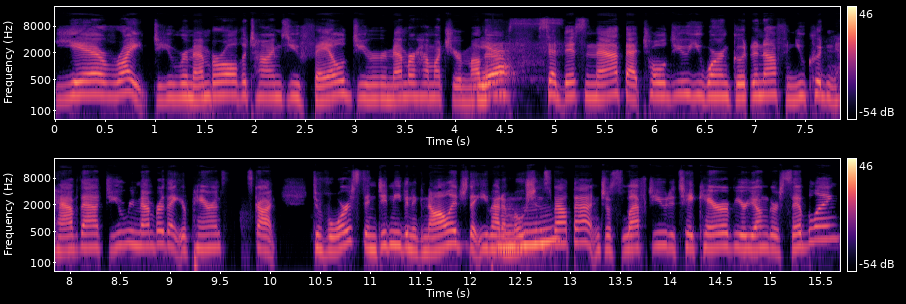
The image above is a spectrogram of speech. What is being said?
yeah, right. Do you remember all the times you failed? Do you remember how much your mother yes. said this and that that told you you weren't good enough and you couldn't have that? Do you remember that your parents got divorced and didn't even acknowledge that you had mm-hmm. emotions about that and just left you to take care of your younger sibling,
